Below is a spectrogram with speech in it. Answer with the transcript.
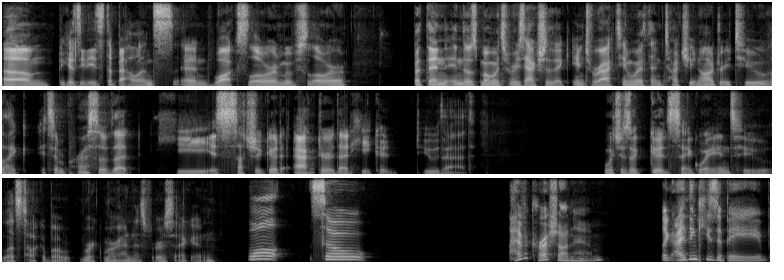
um, because he needs to balance and walk slower and move slower. But then in those moments where he's actually like interacting with and touching Audrey 2, like it's impressive that he is such a good actor that he could do that which is a good segue into let's talk about Rick Moranis for a second. Well, so I have a crush on him. Like I think he's a babe.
